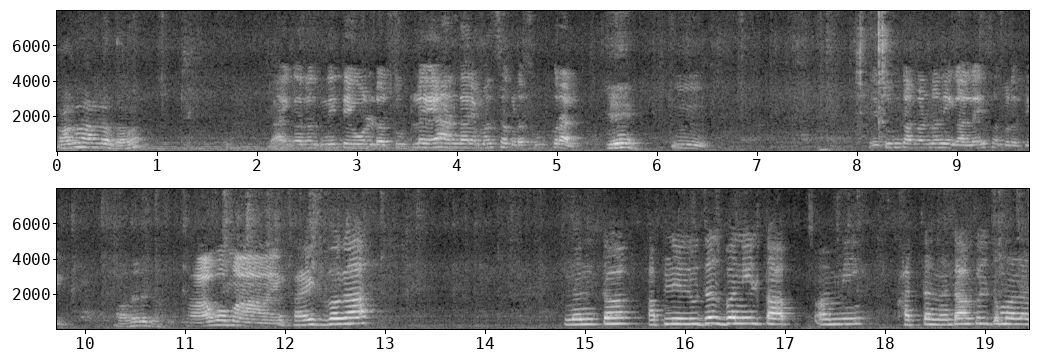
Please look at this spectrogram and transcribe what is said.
काढून आणलं होतं हो. काय गरज नाही ते ओल्डर तुटलंय अंधारे मग सगळं उकराल हे? हम्म. ते तुमच्याकडनं निघालंय सगळं ते. आलेले का? हा व माय. तर काहीच बघा नंतर आपले लुजच बनेल तर आप- आम्ही खाताना दाखवेल तुम्हाला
